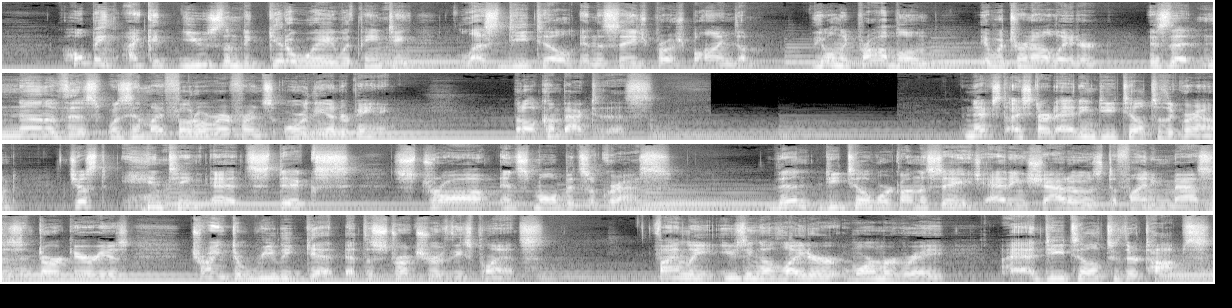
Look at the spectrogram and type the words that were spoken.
hoping I could use them to get away with painting less detail in the sagebrush behind them. The only problem, it would turn out later, is that none of this was in my photo reference or the underpainting. But I'll come back to this. Next, I start adding detail to the ground, just hinting at sticks, straw, and small bits of grass. Then detail work on the sage, adding shadows, defining masses and dark areas, trying to really get at the structure of these plants. Finally, using a lighter, warmer gray, I add detail to their tops,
